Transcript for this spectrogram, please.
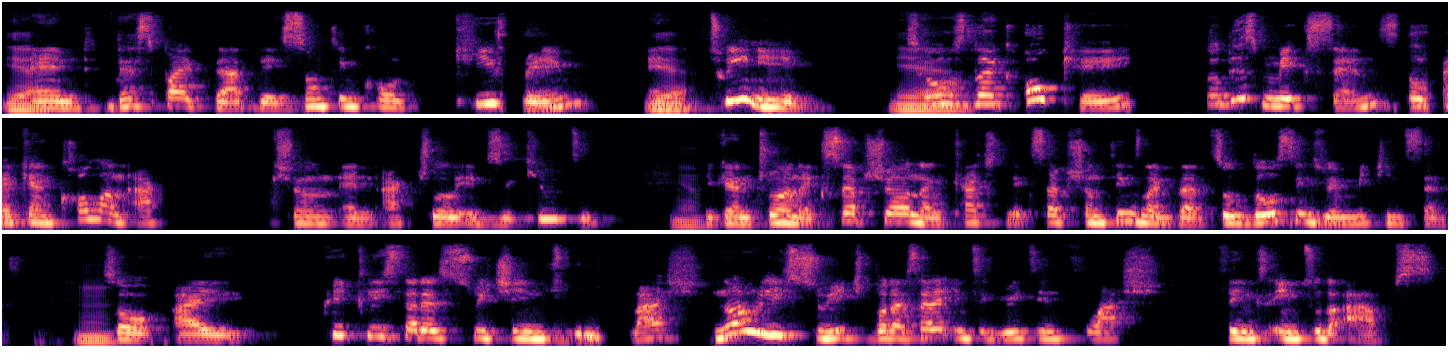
Yeah. And despite that, there's something called keyframe and Yeah. tweening. yeah. So I was like, okay, so this makes sense. So I can call an action and actually execute it. Yeah. You can throw an exception and catch the exception, things like that. So those things were making sense. Mm. So I quickly started switching to Flash. Not really switch, but I started integrating Flash things into the apps.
